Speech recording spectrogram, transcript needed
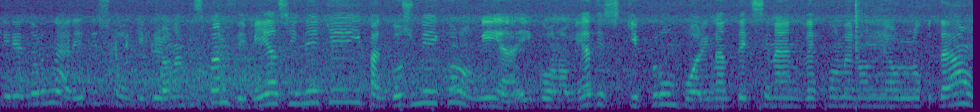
Κύριε Τορναρίτη, στον κυκλώνα της πανδημίας είναι και η παγκόσμια οικονομία. Η οικονομία της Κύπρου μπορεί να αντέξει ένα ενδεχόμενο νέο lockdown.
